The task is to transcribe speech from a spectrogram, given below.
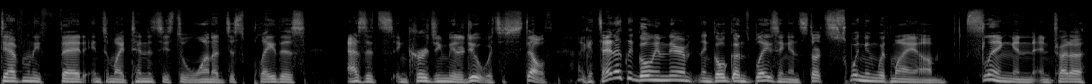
definitely fed into my tendencies to want to just play this as it's encouraging me to do, which is stealth. I could technically go in there and go guns blazing and start swinging with my um, sling and, and try to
